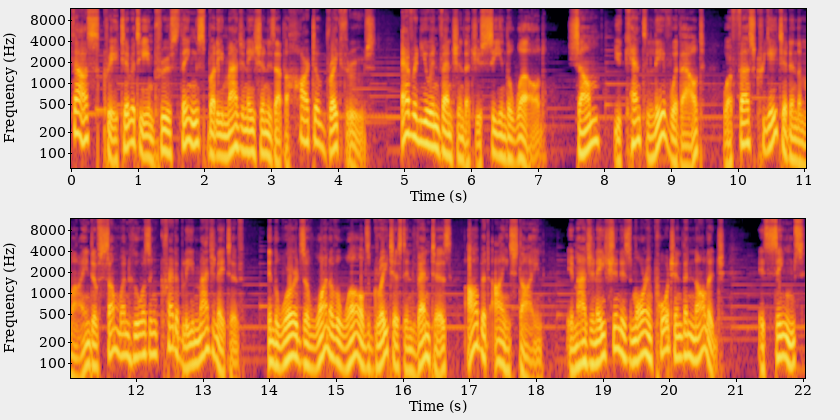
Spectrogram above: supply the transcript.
Thus, creativity improves things, but imagination is at the heart of breakthroughs. Every new invention that you see in the world, some you can't live without, were first created in the mind of someone who was incredibly imaginative. In the words of one of the world's greatest inventors, Albert Einstein, imagination is more important than knowledge. It seems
